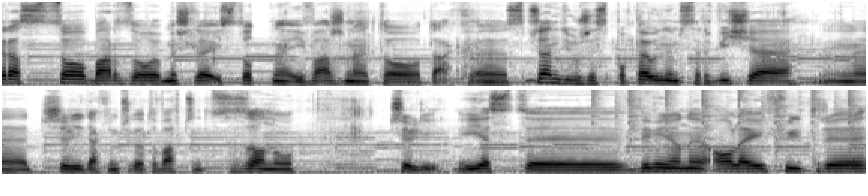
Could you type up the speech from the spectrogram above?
Teraz co bardzo myślę istotne i ważne to tak, e, sprzęt już jest po pełnym serwisie, e, czyli takim przygotowawczym do sezonu, czyli jest e, wymieniony olej, filtry,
